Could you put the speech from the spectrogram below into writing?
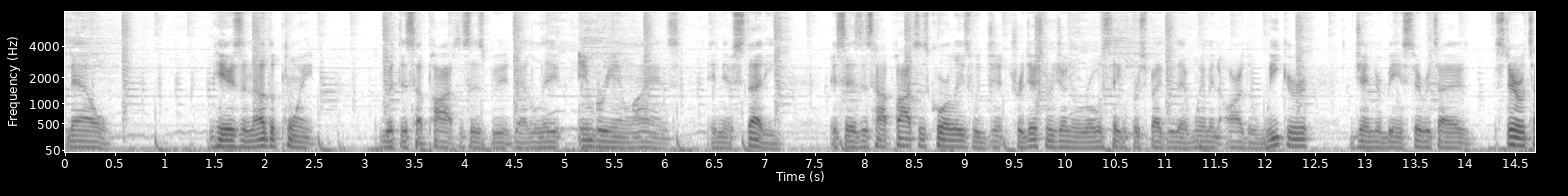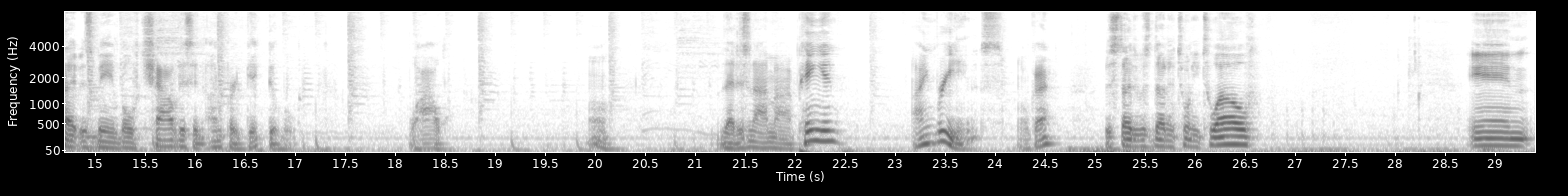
Now, here's another point with this hypothesis that Embry and Lyons in their study. It says this hypothesis correlates with traditional gender roles, taking perspective that women are the weaker gender being stereotyped stereotyped as being both childish and unpredictable. Wow. Oh. That is not my opinion. I'm reading this. Okay. This study was done in 2012. And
